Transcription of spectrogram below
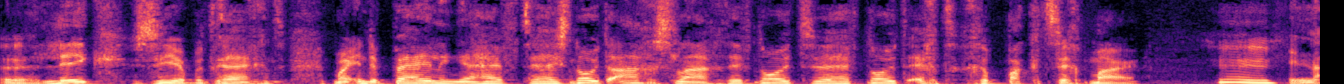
Uh, leek zeer bedreigend. Maar in de peilingen, hij, heeft, hij is nooit aangeslagen. Hij heeft nooit, uh, heeft nooit echt gepakt, zeg maar. Hmm. In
